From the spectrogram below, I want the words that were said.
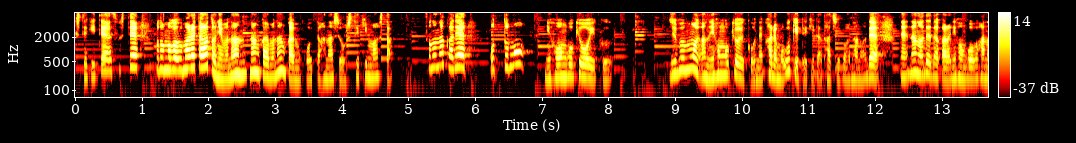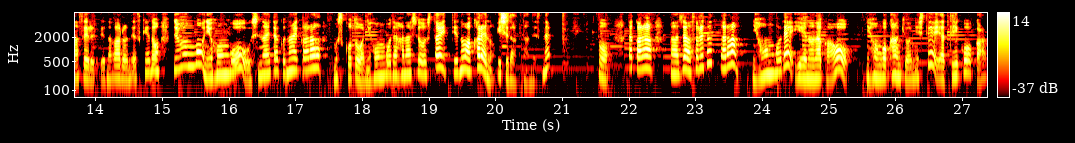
してきてそして子どもが生まれた後にも何回も何回もこういった話をしてきましたその中で夫も日本語教育自分もあの日本語教育をね、彼も受けてきた立場なので、ね、なのでだから日本語が話せるっていうのがあるんですけど、自分も日本語を失いたくないから、息子とは日本語で話をしたいっていうのは彼の意思だったんですね。そう。だから、あじゃあそれだったら日本語で家の中を日本語環境にしてやっていこうか。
